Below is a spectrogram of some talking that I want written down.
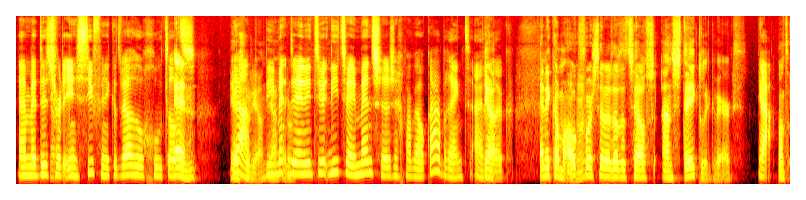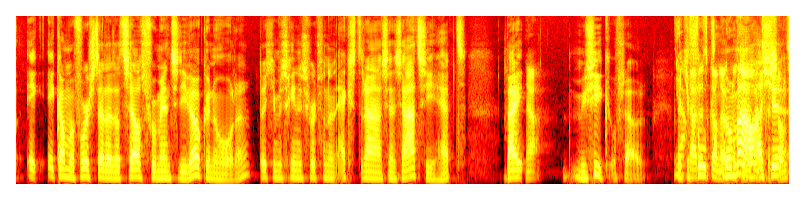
En met dit Ja. soort initiatief vind ik het wel heel goed dat En, ja, sorry Anne. die, die, twee- die twee mensen zeg maar bij elkaar brengt eigenlijk. En ik kan me ook Mhm. voorstellen dat het zelfs aanstekelijk werkt. Ja. Want ik, ik kan me voorstellen dat zelfs voor mensen die wel kunnen horen, dat je misschien een soort van een extra sensatie hebt bij Ja. muziek of zo. Ja. Dat je Nou, voelt dat kan ook normaal nog heel als je. interessant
